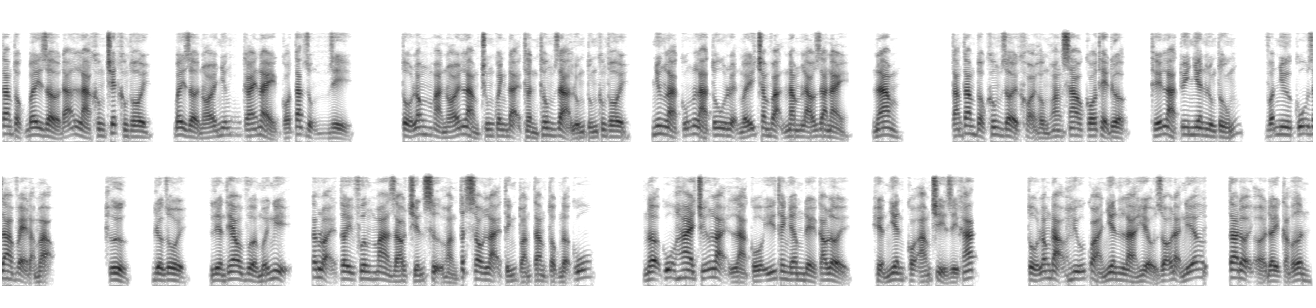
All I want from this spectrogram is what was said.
tam tộc bây giờ đã là không chết không thôi bây giờ nói những cái này có tác dụng gì? Tổ long mà nói làm chung quanh đại thần thông giả lúng túng không thôi, nhưng là cũng là tu luyện mấy trăm vạn năm láo ra này, nam. Tám tam tộc không rời khỏi hồng hoang sao có thể được, thế là tuy nhiên lúng túng, vẫn như cũ ra vẻ đảm bảo. Ừ được rồi, liền theo vừa mới nghị, các loại tây phương ma giáo chiến sự hoàn tất sau lại tính toán tam tộc nợ cũ. Nợ cũ hai chữ lại là cố ý thanh âm đề cao lời, hiển nhiên có ám chỉ gì khác. Tổ long đạo hữu quả nhiên là hiểu rõ đại nghĩa, ta đợi ở đây cảm ơn.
